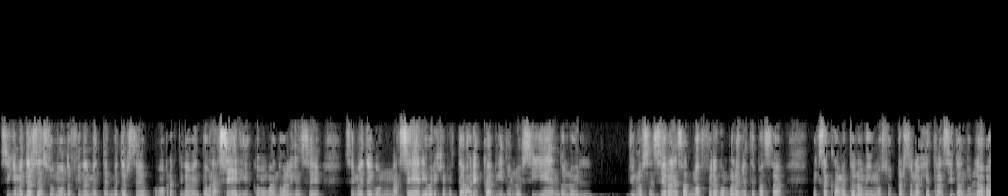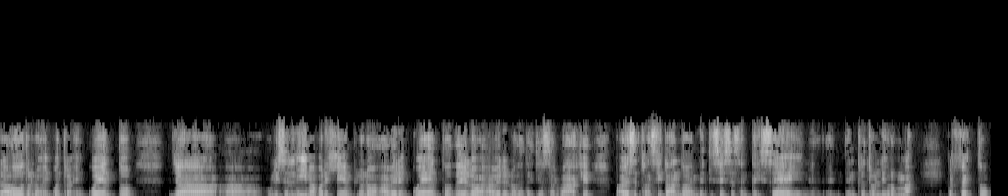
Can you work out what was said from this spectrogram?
Así que meterse en su mundo finalmente es meterse como prácticamente a una serie, es como cuando alguien se, se mete con una serie, por ejemplo, está varios capítulos y siguiéndolo y, y uno se encierra en esa atmósfera, con Bolaño te pasa exactamente lo mismo, sus personajes transitan de un lado para otro, los encuentras en cuentos, ya a Ulises Lima, por ejemplo, lo vas a ver en cuentos de lo vas a ver en Los Detectives Salvajes, a veces transitando en 2666, en, en, entre otros libros más. Perfecto.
